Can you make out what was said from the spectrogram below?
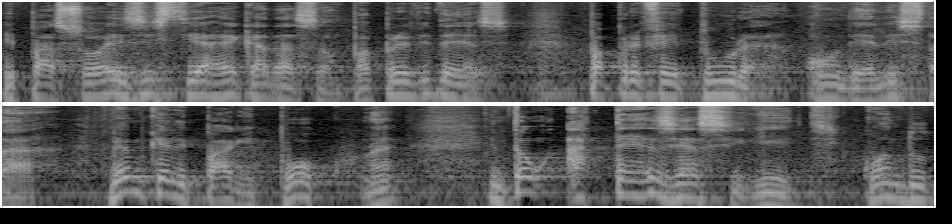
e passou a existir a arrecadação para a Previdência, para a Prefeitura, onde ele está, mesmo que ele pague pouco. Né? Então, a tese é a seguinte: quando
